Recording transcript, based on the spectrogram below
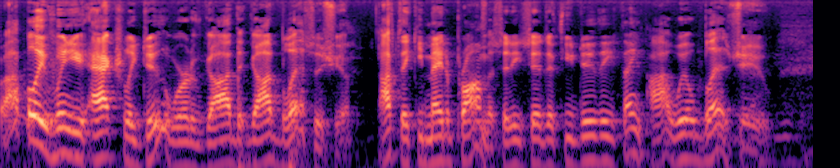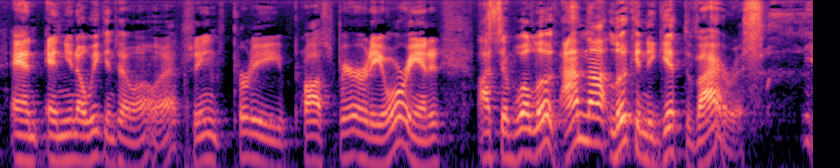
But I believe when you actually do the Word of God, that God blesses you. I think He made a promise that He said, "If you do these things, I will bless you." And and you know we can tell, oh, that seems pretty prosperity oriented. I said, well, look, I'm not looking to get the virus.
